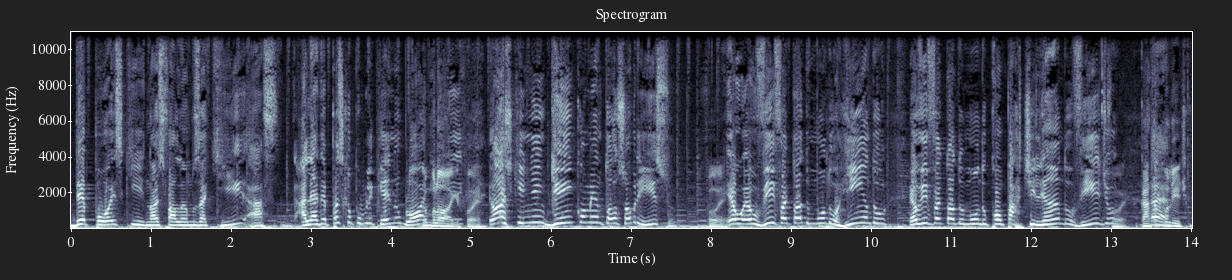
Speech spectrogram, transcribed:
depois que nós falamos aqui, as- aliás, depois que eu publiquei no blog. No blog, foi. Eu acho que ninguém comentou sobre isso. Foi. Eu, eu vi, foi todo mundo rindo, eu vi, foi todo mundo compartilhando o vídeo. Foi. Carta É. política.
